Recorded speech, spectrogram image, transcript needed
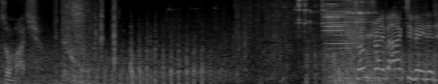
Not so much. Jump drive activated.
